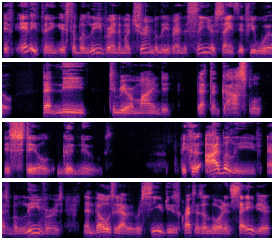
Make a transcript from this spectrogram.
If anything, it's the believer and the maturing believer and the senior saints, if you will, that need to be reminded that the gospel is still good news. Because I believe, as believers and those that have received Jesus Christ as a Lord and Savior,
